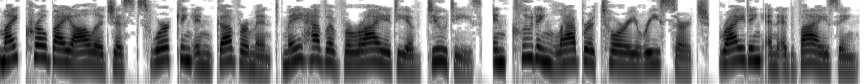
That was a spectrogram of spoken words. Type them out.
Microbiologists working in government may have a variety of duties, including laboratory research, writing and advising,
